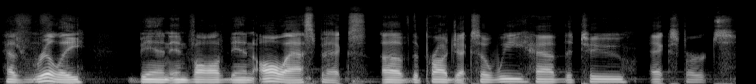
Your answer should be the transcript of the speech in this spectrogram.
has really been involved in all aspects of the project. So we have the two experts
